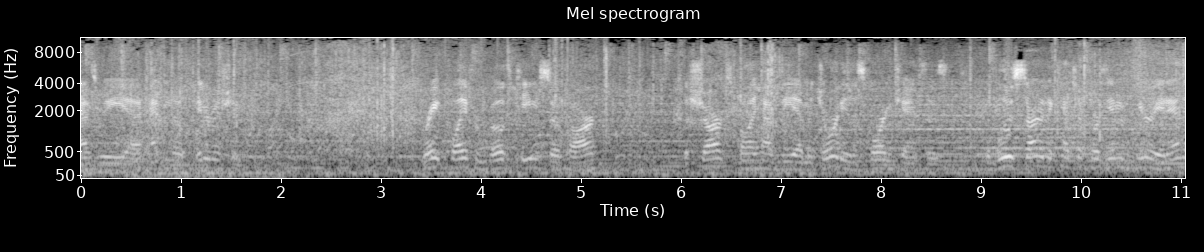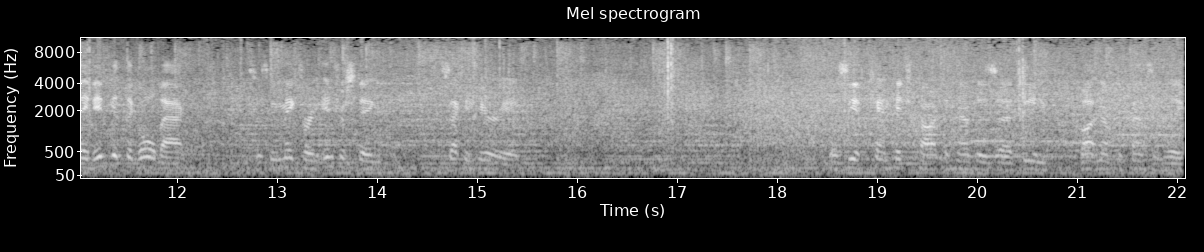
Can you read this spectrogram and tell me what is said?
As we uh, head into intermission. Great play from both teams so far. The Sharks probably have the uh, majority of the scoring chances. The Blues started to catch up towards the end of the period, and they did get the goal back. It's going to make for an interesting second period. We'll see if Ken Hitchcock can have his uh, team button up defensively.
